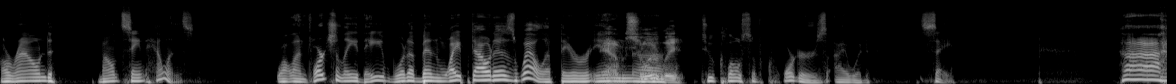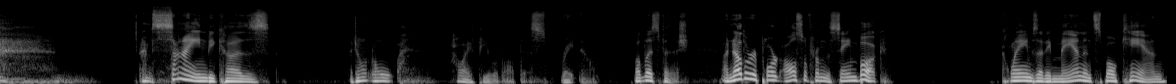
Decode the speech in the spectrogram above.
around Mount St. Helens. Well, unfortunately, they would have been wiped out as well if they were in uh, Absolutely. too close of quarters, I would say. Uh, I'm sighing because I don't know how I feel about this right now. But let's finish. Another report, also from the same book, claims that a man in Spokane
